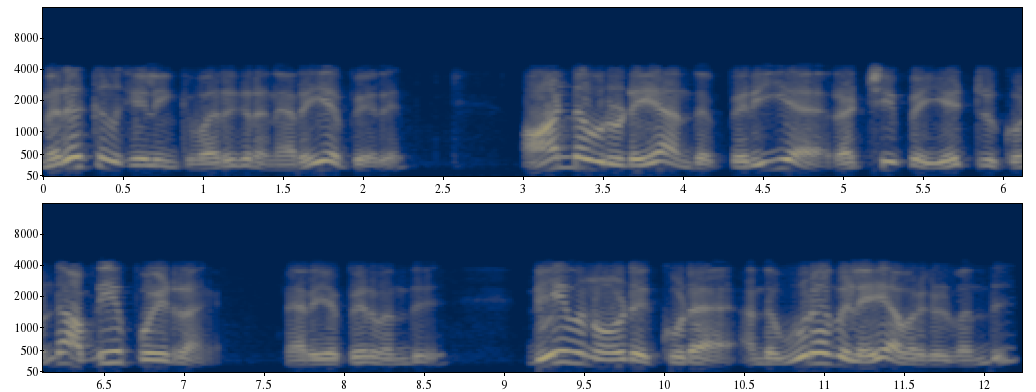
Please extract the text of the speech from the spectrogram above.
மிரக்கல் ஹீலிங்க்கு வருகிற நிறைய பேர் ஆண்டவருடைய அந்த பெரிய ரட்சிப்பை ஏற்றுக்கொண்டு அப்படியே போயிடுறாங்க. நிறைய பேர் வந்து தேவனோடு கூட அந்த உறவிலே அவர்கள் வந்து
